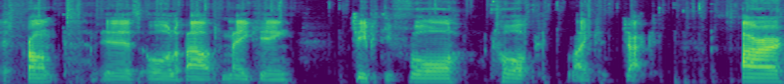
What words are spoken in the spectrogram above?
this prompt is all about making GPT-4 talk like Jack Sparrow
